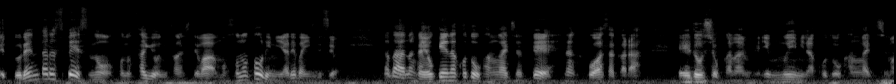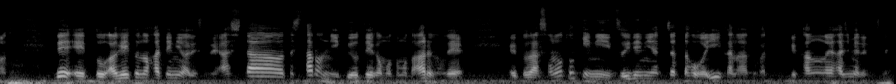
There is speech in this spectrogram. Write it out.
えっと、レンタルスペースのこの作業に関しては、もうその通りにやればいいんですよ。ただ、なんか余計なことを考えちゃって、なんかこう朝から、えー、どうしようかな、みたいな、無意味なことを考えてしまうと。で、えっと、挙句の果てにはですね、明日、私サロンに行く予定がもともとあるので、えっと、だその時についでにやっちゃった方がいいかなとかって考え始めるんですね。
